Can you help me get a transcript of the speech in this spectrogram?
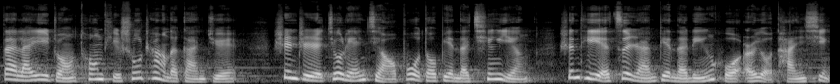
带来一种通体舒畅的感觉，甚至就连脚步都变得轻盈，身体也自然变得灵活而有弹性。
